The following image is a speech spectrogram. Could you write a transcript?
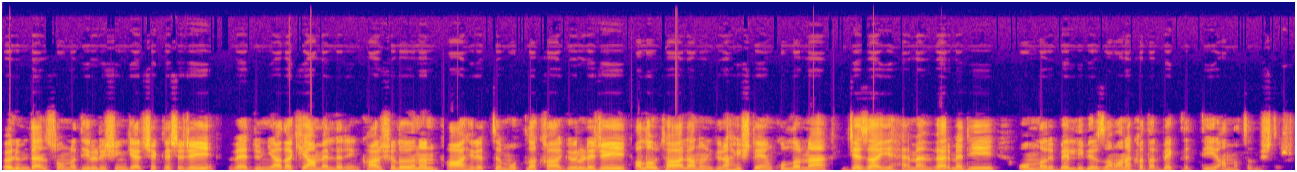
Ölümden sonra dirilişin gerçekleşeceği ve dünyadaki amellerin karşılığının ahirette mutlaka görüleceği, Allahü Teala'nın günah işleyen kullarına cezayı hemen vermediği, onları belli bir zamana kadar beklettiği anlatılmıştır.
